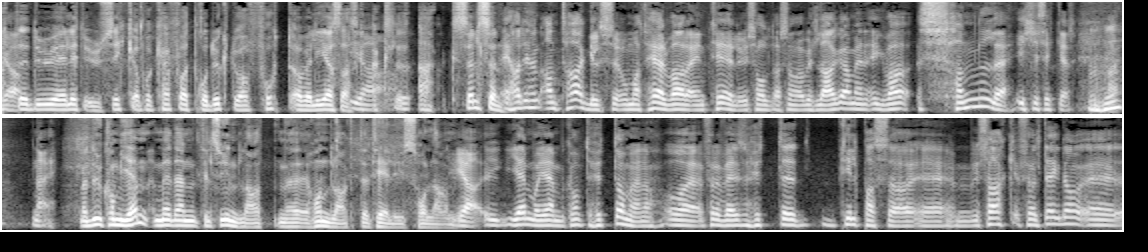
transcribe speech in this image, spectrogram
At ja. eh, du er litt usikker på hvilket produkt du har fått av Elias. Akselsen? Jeg hadde en sånn antagelse om at her var det en telysholder som var blitt laga, men jeg var sannelig ikke sikker. Nei. Men du kom hjem med den tilsynelatende håndlagte telysholderen. Ja, hjem og hjem. Kom til hytta med den. Og eh, for å være sånn hyttetilpassa eh, sak, følte jeg da. Eh,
